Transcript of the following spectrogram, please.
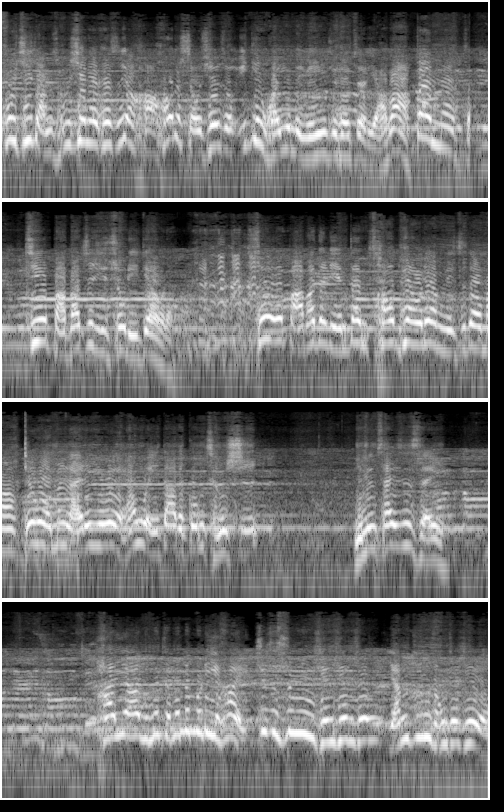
夫妻档从现在开始要好好的手牵手，一定怀孕的原因就在这里，好不好？蛋呢，只有爸爸自己处理掉了。所以我爸爸的脸蛋超漂亮，你知道吗？结果我们来了一位很伟大的工程师，你们猜是谁？哎呀，你们怎么那么厉害？就是孙运璇先生、杨金虫这些人，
